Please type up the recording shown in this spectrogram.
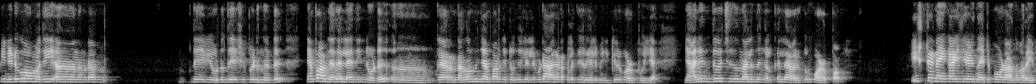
പിന്നീട് ഗോമതി നമ്മുടെ ദേവിയോട് ദേഷ്യപ്പെടുന്നുണ്ട്. ഞാൻ പറഞ്ഞതല്ലേ നിന്നോട്? കയറണ്ടെന്നൊന്നും ഞാൻ പറഞ്ഞിട്ടൊന്നുമില്ലല്ലോ. ഇവിടെ ആരടക്കള കയറിയാലും എനിക്കൊരു കുഴപ്പമില്ല. ഞാൻ എന്ത് വെച്ച് തന്നാലും നിങ്ങൾക്കെല്ലാവർക്കും കുഴപ്പം. ഇഷ്ടമുണ്ടെങ്കിൽ കഴിച്ച് എഴുന്നേറ്റ് പോടാന്ന് പറയും.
